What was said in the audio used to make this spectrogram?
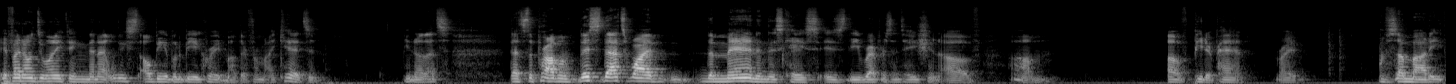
if I don't do anything, then at least I'll be able to be a great mother for my kids. And, you know, that's that's the problem. This that's why the man in this case is the representation of um, of Peter Pan, right? Of somebody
